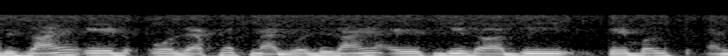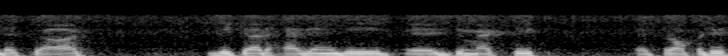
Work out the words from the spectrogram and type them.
design aid or reference manual, design aid, these are the tables and the charts which are having the uh, geometric uh, properties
